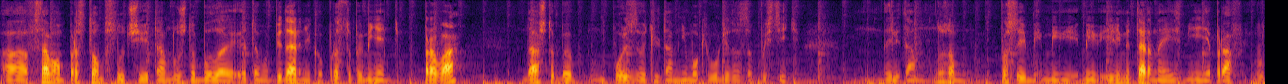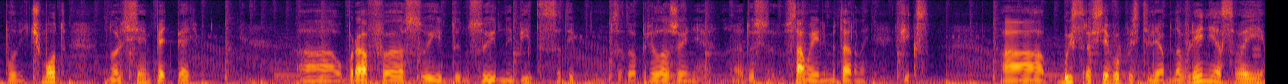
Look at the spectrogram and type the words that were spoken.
Э, в самом простом случае там нужно было этому бинарнику просто поменять права, да, чтобы пользователь там не мог его где-то запустить. Или там нужно просто элементарное изменение прав выполнить чмот 0755 а, убрав э, суид, суидный бит с, этой, с этого приложения. Э, то есть самый элементарный фикс. А, быстро все выпустили обновления свои.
